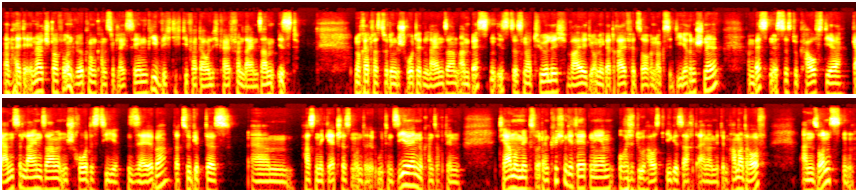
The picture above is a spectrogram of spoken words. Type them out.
Anhalt der Inhaltsstoffe und Wirkung kannst du gleich sehen, wie wichtig die Verdaulichkeit von Leinsamen ist. Noch etwas zu den geschroteten Leinsamen. Am besten ist es natürlich, weil die Omega-3-Fettsäuren oxidieren schnell. Am besten ist es, du kaufst dir ganze Leinsamen und schrotest sie selber. Dazu gibt es ähm, passende Gadgets und Utensilien. Du kannst auch den Thermomix oder ein Küchengerät nehmen oder du haust, wie gesagt, einmal mit dem Hammer drauf. Ansonsten,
